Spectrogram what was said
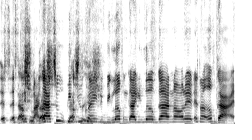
That's, that's, that's the issue. What, I got too. People you claim issue. to be loving God, you love God and all that. That's not of God.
